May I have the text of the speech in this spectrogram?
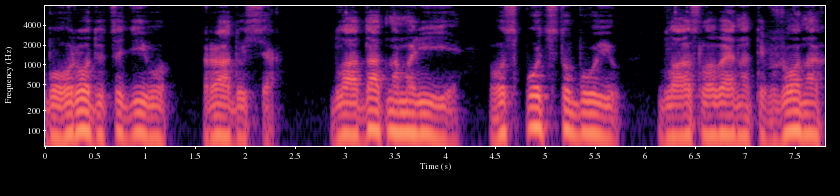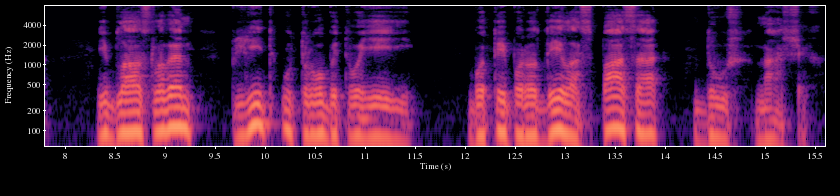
Богородице Діво, радуйся, благодатна Маріє, Господь з тобою, благословена ти в жонах, і благословен плід утроби твоєї, бо ти породила Спаса душ наших.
